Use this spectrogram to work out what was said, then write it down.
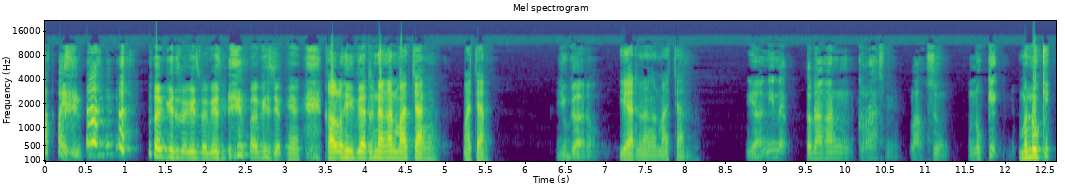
Apa itu? bagus, bagus, bagus. Bagus joknya. Kalau Hyuga tendangan macang. Macan. Juga dong. Iya, tendangan macan. Iya, ini tendangan keras nih, langsung menukik Menukik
